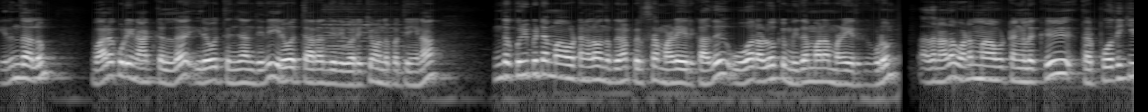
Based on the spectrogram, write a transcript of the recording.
இருந்தாலும் வரக்கூடிய நாட்களில் இருபத்தஞ்சாந்தேதி இருபத்தாறாம் தேதி வரைக்கும் வந்து பார்த்திங்கன்னா இந்த குறிப்பிட்ட மாவட்டங்களில் வந்து பார்த்திங்கன்னா பெருசாக மழை இருக்காது. ஓரளவுக்கு மிதமான மழை இருக்கக்கூடும். அதனால் வட மாவட்டங்களுக்கு தற்போதைக்கு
